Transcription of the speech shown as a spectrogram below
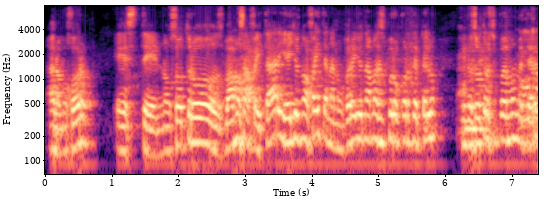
a lo mejor este, nosotros vamos a afeitar y ellos no afeitan, a lo mejor ellos nada más es puro corte de pelo y nosotros sí podemos meter.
